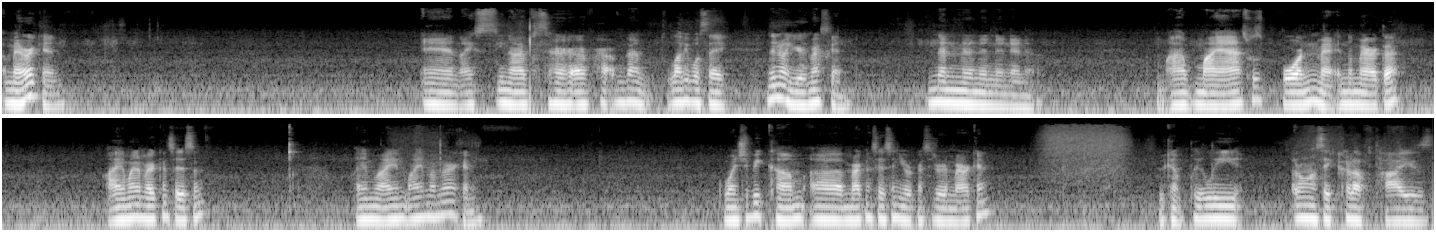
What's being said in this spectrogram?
American. And I, you know, I've I've I've a lot of people say, no, no, you're Mexican. No, no, no, no, no, no. My, my ass was born in, in America. I am an American citizen. I am, I am, I am American. Once you become an American citizen, you're considered American. You completely, I don't want to say cut off ties,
